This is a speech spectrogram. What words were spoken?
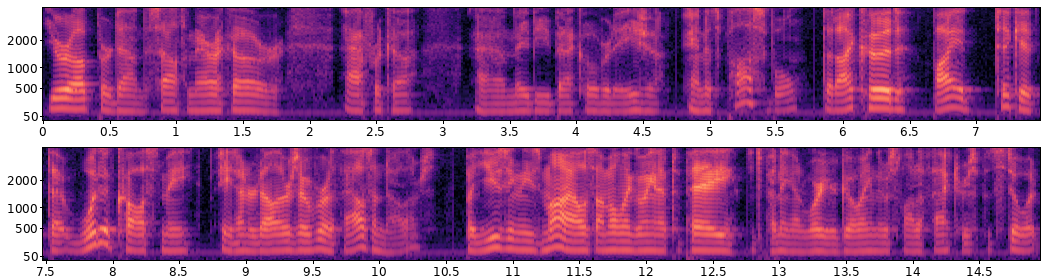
Europe or down to South America or Africa, uh, maybe back over to Asia. And it's possible that I could buy a ticket that would have cost me $800 over $1,000 but using these miles, I'm only going to have to pay, depending on where you're going, there's a lot of factors, but still at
